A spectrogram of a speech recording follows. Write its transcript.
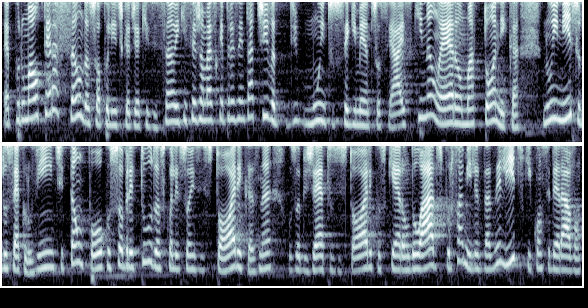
é, por uma alteração da sua política de aquisição e que seja mais representativa de muitos segmentos sociais que não eram uma tônica no início do século XX, tão pouco, sobretudo as coleções históricas, né, os objetos históricos que eram doados por famílias das elites, que consideravam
